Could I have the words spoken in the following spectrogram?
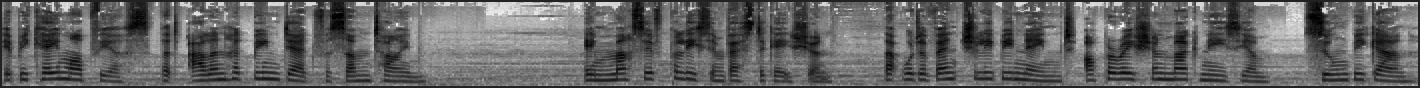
it became obvious that Alan had been dead for some time. A massive police investigation that would eventually be named Operation Magnesium soon began.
